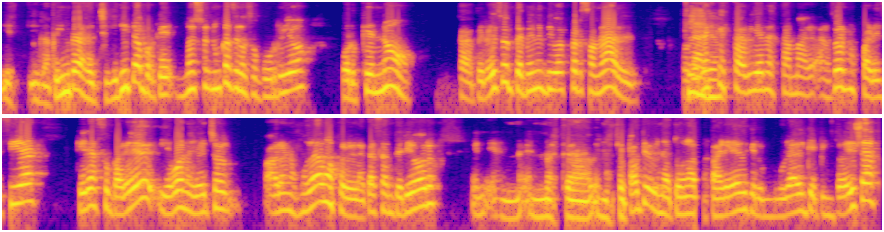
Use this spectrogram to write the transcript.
y, y la pinta desde chiquitita porque no, se- nunca se nos ocurrió por qué no. O sea, pero eso también digo, es personal. Porque no es que está bien o está mal. A nosotros nos parecía que era su pared y bueno, de hecho ahora nos mudamos, pero en la casa anterior, en, en- en nuestra, en nuestro patio había una, toda una pared que era un mural que pintó ella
